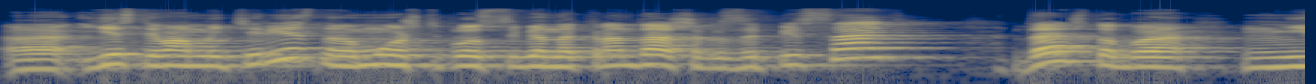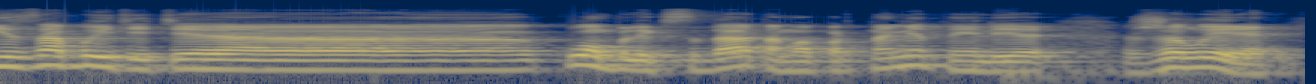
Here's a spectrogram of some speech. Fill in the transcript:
э, если вам интересно, вы можете просто себе на карандашик записать, да, чтобы не забыть эти э, комплексы, да, там апартаментные или жилые.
